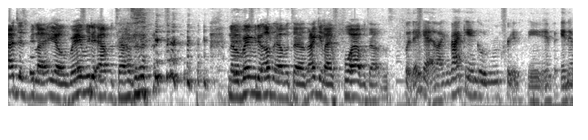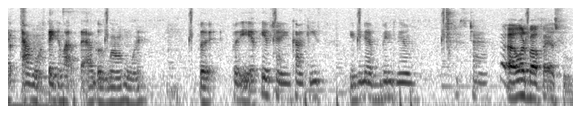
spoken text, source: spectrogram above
I just be like, yo, bring me the appetizers. no, bring me the other appetizers. I get like four appetizers. But they got like if I can't go to Ruth Chris, then if, and if I want steak and lobster, I'll go to Longhorn. But but yeah, Pip Chain Kanki's. If you never been to them, just try. Uh, what about fast food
